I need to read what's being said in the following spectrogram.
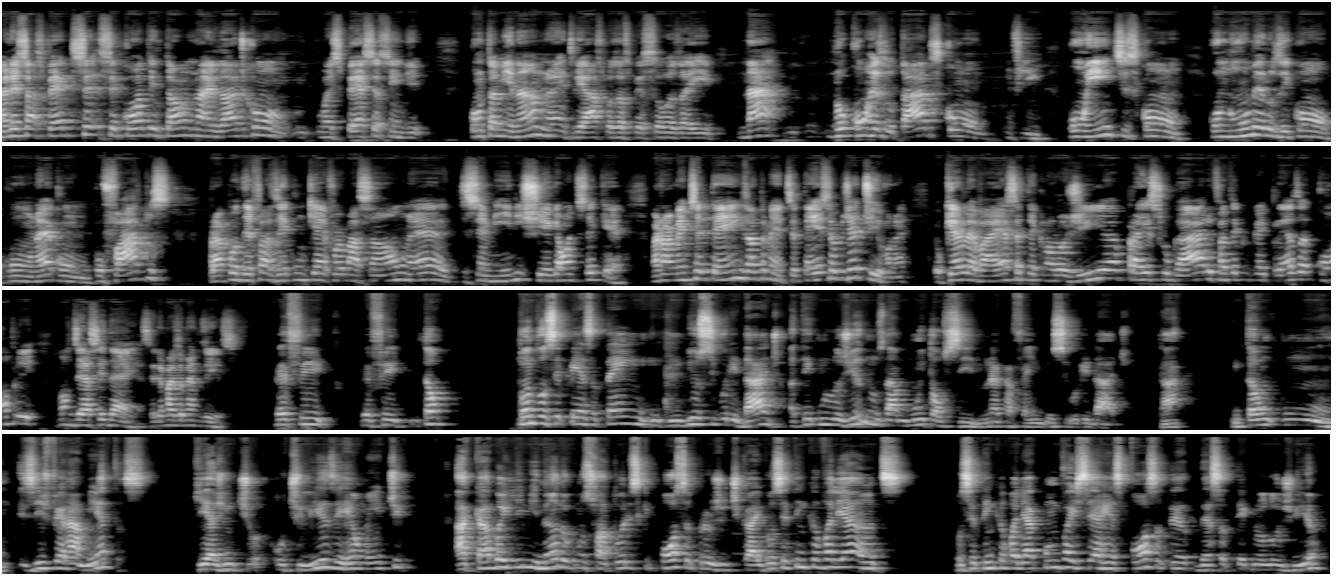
Mas nesse aspecto, você conta, então, na realidade, com uma espécie, assim, de contaminando, né, entre aspas, as pessoas aí na, no, com resultados, com, enfim, com índices, com, com números e com, com, né, com, com fatos, para poder fazer com que a informação né, dissemine e chegue aonde você quer. Mas normalmente você tem, exatamente, você tem esse objetivo, né? Eu quero levar essa tecnologia para esse lugar e fazer com que a empresa compre, vamos dizer, essa ideia. Seria mais ou menos isso. Perfeito, perfeito. Então, quando você pensa até em, em biosseguridade, a tecnologia nos dá muito auxílio, né, Café, em biosseguridade, tá? Então, um, existem ferramentas que a gente utiliza e realmente acaba eliminando alguns fatores que possam prejudicar e você tem que avaliar antes. Você tem que avaliar como vai ser a resposta dessa tecnologia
